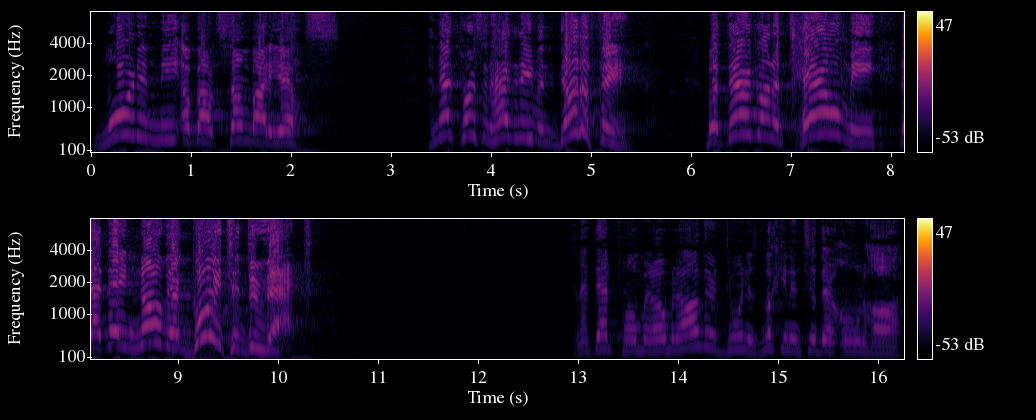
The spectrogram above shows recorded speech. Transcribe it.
warning me about somebody else. And that person hasn't even done a thing. But they're going to tell me that they know they're going to do that. And at that moment, all they're doing is looking into their own heart.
